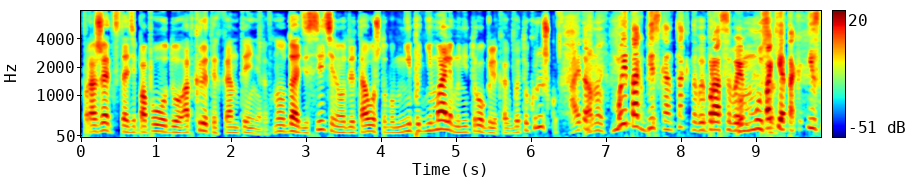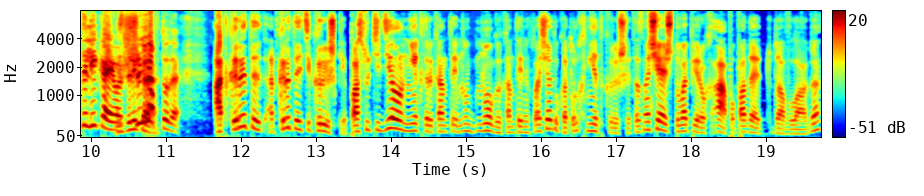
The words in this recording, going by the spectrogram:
поражает, кстати, по поводу открытых контейнеров. Ну да, действительно, вот для того, чтобы мы не поднимали, мы не трогали как бы эту крышку. А это Нам мы так бесконтактно выбрасываем мусор. пакет, так издалека его Издалека. шлеп туда. Открыты, открыты эти крышки. По сути дела, некоторые контейнеры, ну, много контейнерных площадок, у которых нет крыши. Это означает, что, во-первых, а, попадает туда влага,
